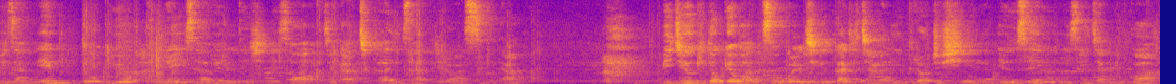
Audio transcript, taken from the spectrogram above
회장님 또 뉴욕 한인회 이사회를 대신해서 제가 축하 인사드리러 왔습니다. 미주 기독교 방송을 지금까지 잘 이끌어 주신 윤세웅 이사장님과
